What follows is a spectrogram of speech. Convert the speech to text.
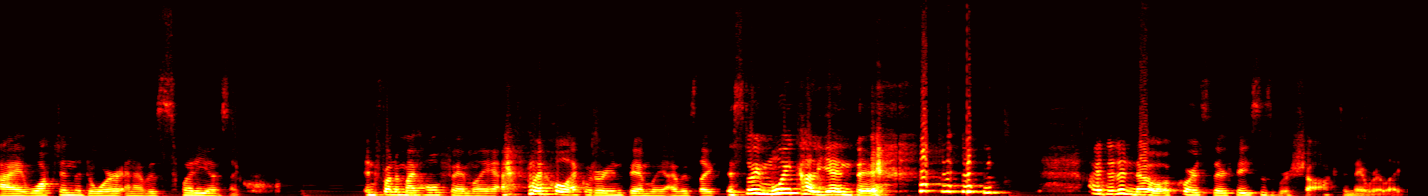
I walked in the door and I was sweaty. I was like, in front of my whole family, my whole Ecuadorian family, I was like, estoy muy caliente. I didn't know. Of course, their faces were shocked and they were like,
